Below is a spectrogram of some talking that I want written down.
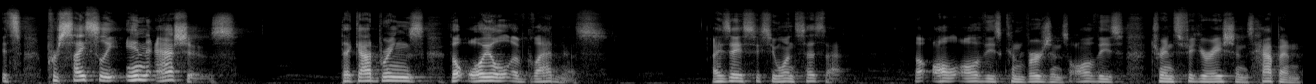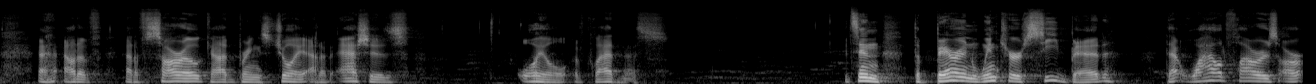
It's precisely in ashes that God brings the oil of gladness. Isaiah 61 says that. all, all of these conversions, all of these transfigurations happen uh, out of, out of sorrow. God brings joy. Out of ashes, oil of gladness. It's in the barren winter seedbed that wildflowers are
